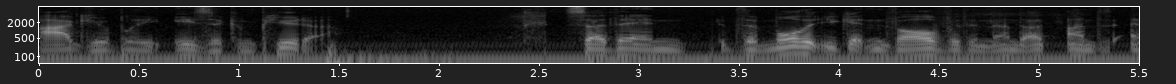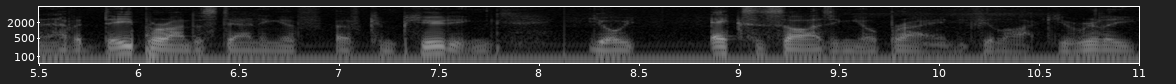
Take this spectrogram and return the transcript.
arguably is a computer. So then, the more that you get involved with it and, and, and have a deeper understanding of, of computing, you're exercising your brain, if you like. You're really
